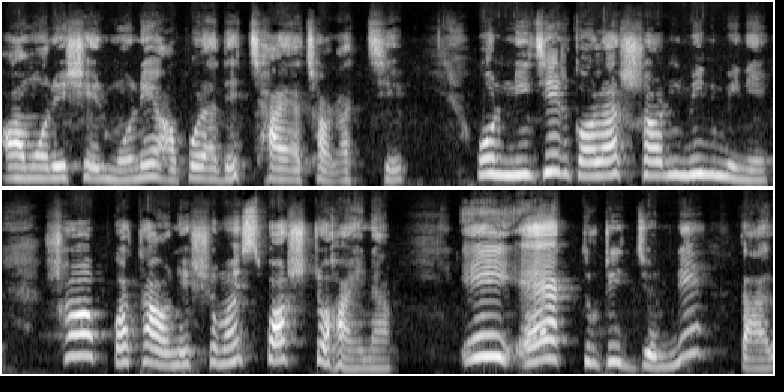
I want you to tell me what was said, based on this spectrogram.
অমরেশের মনে অপরাধের ছায়া ছড়াচ্ছে। ওর নিজের গলার স্বর মিনমিনে। সব কথা অনেক সময় স্পষ্ট হয় না। এই এক ত্রুটির জন্যে তার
